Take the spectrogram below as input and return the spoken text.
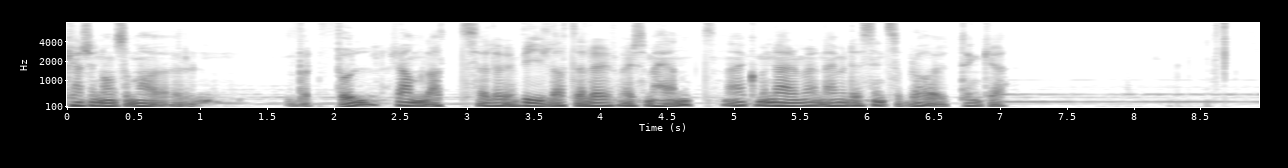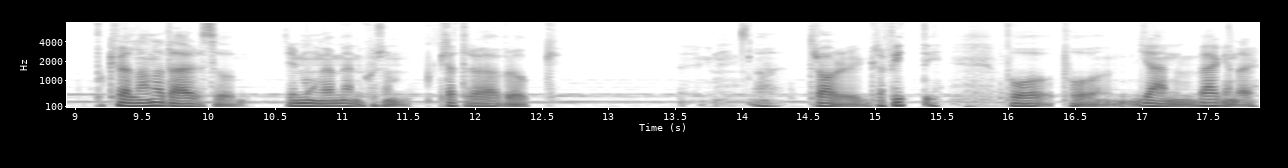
kanske någon som har varit full, ramlat eller vilat eller vad är det som har hänt? Nej, jag kommer närmare, nej men det ser inte så bra ut, tänker jag. På kvällarna där så är det många människor som klättrar över och eh, ja, drar graffiti på, på järnvägen där.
